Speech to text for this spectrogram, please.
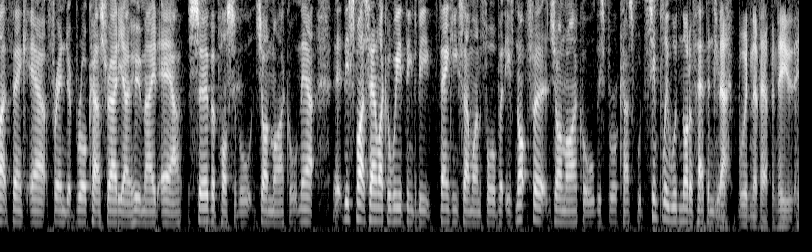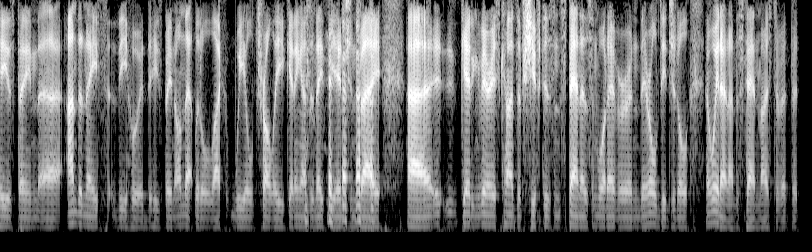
might thank our friend at Broadcast Radio who made our server possible, John Michael. Now, this might sound like a weird thing to be thanking someone for, but if not for John Michael, this broadcast would simply would not have happened. No, wouldn't have happened. He he has been uh, underneath the hood. He's been on that little like wheel trolley, getting underneath the engine bay, uh, getting various kinds of shifters and spanners and whatever, and they're all digital, and we don't understand most of it. But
